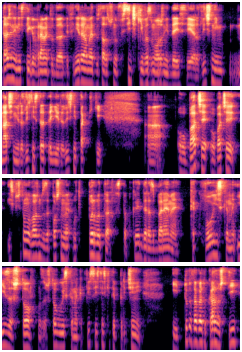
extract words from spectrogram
даже не ни стига времето да дефинираме достатъчно всички възможни действия, различни начини, различни стратегии, различни тактики. А, обаче, обаче е изключително важно да започнем от първата стъпка и да разбереме какво искаме и защо. Защо го искаме, какви са истинските причини. И тук това, което казваш ти,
